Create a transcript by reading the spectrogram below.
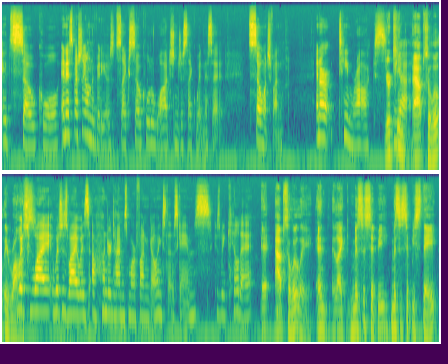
it's so cool. And especially on the videos, it's like so cool to watch and just like witness it. It's so much fun. And our team rocks. Your team Yeah. absolutely rocks. Which why which is why it was a hundred times more fun going to those games because we killed it. It, absolutely. And like Mississippi, Mississippi State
